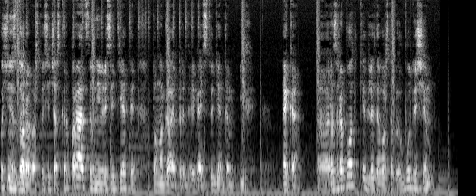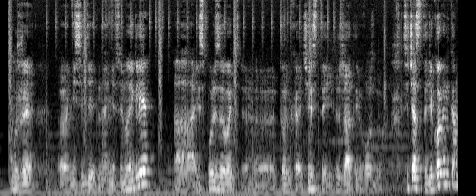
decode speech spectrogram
Очень здорово, что сейчас корпорации, университеты помогают продвигать студентам их эко-разработки для того, чтобы в будущем уже э, не сидеть на нефтяной игле, а использовать э, только чистый сжатый воздух. Сейчас это диковинка,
